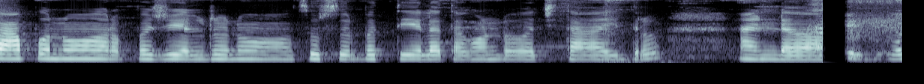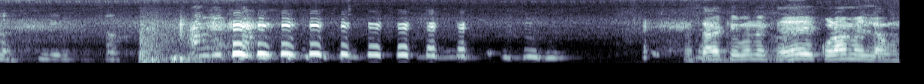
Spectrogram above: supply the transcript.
ಪಾಪನು ಅವ್ರ ಅಪ್ಪಾಜಿ ಎಲ್ಲರೂ ಸುರ್ಸುರ್ ಬತ್ತಿ ಎಲ್ಲ ತಗೊಂಡು ಹಚ್ತಾ ಇದ್ದರು ಆ್ಯಂಡ್ ಸಾಕು ಇವನಿಗೆ ಹೇ ಕೊಡಮ ಇಲ್ಲ ಅವ್ನು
